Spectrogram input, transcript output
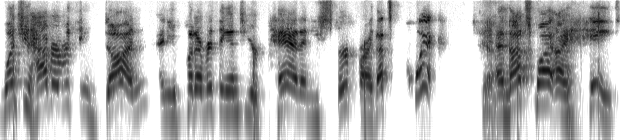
Once you have everything done and you put everything into your pan and you stir fry, that's quick. Yeah. And that's why I hate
